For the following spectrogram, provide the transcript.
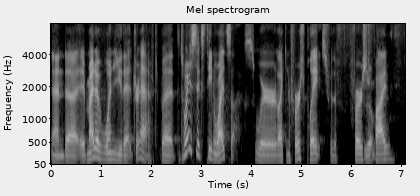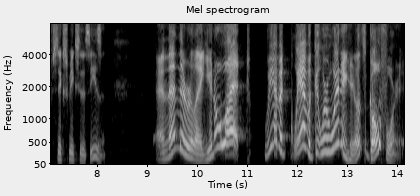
and uh, it might have won you that draft. But the 2016 White Sox were like in first place for the first Yep. five six weeks of the season, and then they were like, you know what? We have a we have a good we're winning here. Let's go for it.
